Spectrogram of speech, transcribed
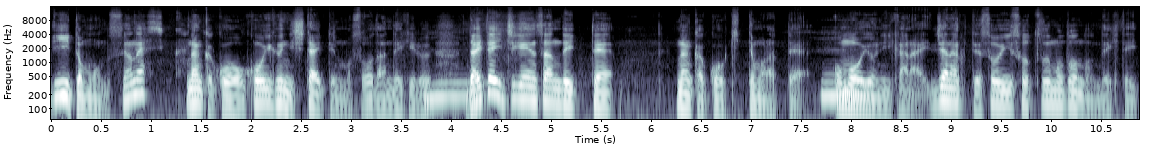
いいと思うんですよね。なんかこうこういう風にしたいっていうのも相談できる。だいたい一元さんで行ってなんかこう切ってもらって思うようにいかない、じゃなくてそういう疎通もどんどんできていっ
